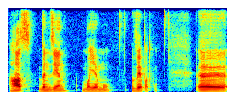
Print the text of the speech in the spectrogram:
газ, бензин в моєму випадку. Е,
